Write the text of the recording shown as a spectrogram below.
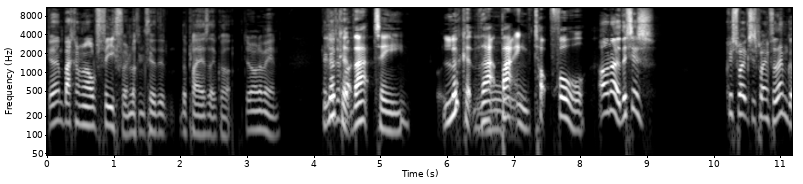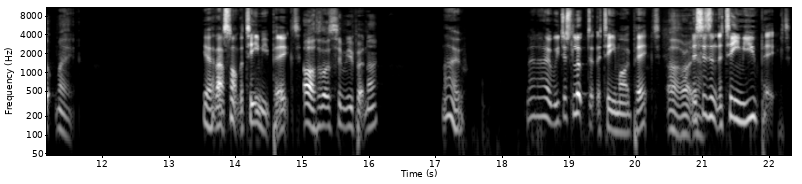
going back on an old FIFA and looking through the, the players they've got. Do you know what I mean? Look at that team. Look at that Ooh. batting top four. Oh no, this is Chris Woakes is playing for them, mate. Yeah, that's not the team you picked. Oh, I thought that was the team you put. No. No. No, no, no. We just looked at the team I picked. Oh right. This yeah. isn't the team you picked.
